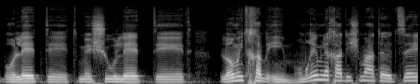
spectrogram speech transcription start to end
בולטת, משולטת, לא מתחבאים. אומרים לך, תשמע, אתה יוצא,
